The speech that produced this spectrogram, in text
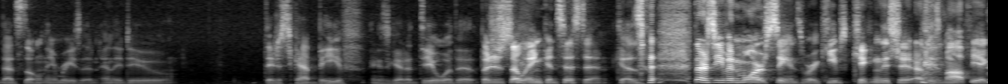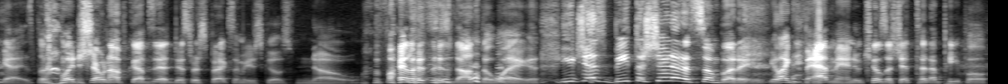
that's the only reason. And they do. They just got beef. He's got to deal with it, but it's just so inconsistent because there's even more scenes where he keeps kicking the shit out of these mafia guys. But when Sho'nuff comes in, disrespects him, he just goes, "No, violence is not the way. You just beat the shit out of somebody. You're like Batman who kills a shit ton of people,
